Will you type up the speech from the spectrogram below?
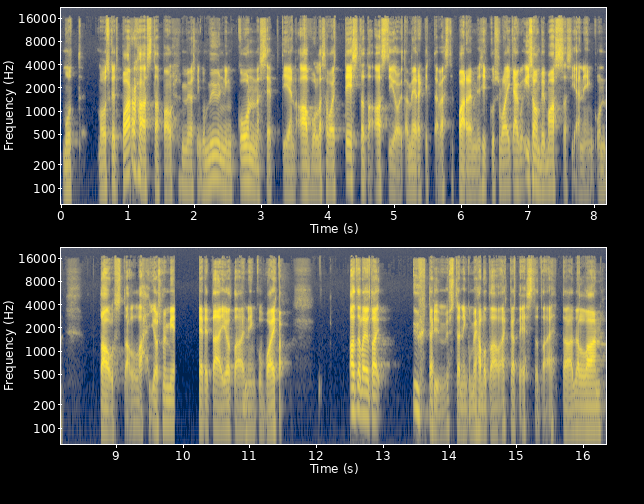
Mutta mä uskon, että parhaassa tapauksessa myös niin myynnin konseptien avulla sä voit testata asioita merkittävästi paremmin, sit kun sulla on ikään kuin isompi massa siellä niin kuin taustalla. Jos me mietitään jotain, niin kuin vaikka ajatellaan jotain yhtä kysymystä, niin kuin me halutaan vaikka testata, että ajatellaan,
